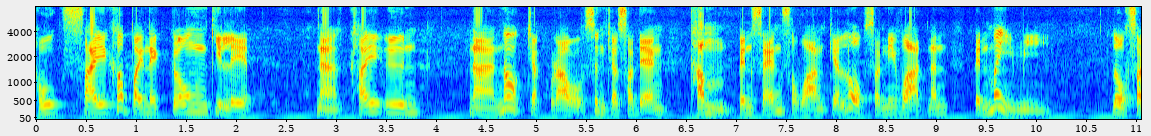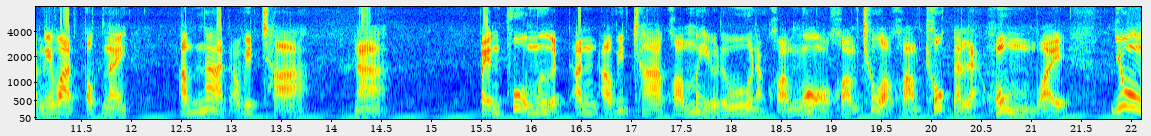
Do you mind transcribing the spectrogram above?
ถูกใส่เข้าไปในกรงกิเลสนะใครอื่นนะนอกจากเราซึ่งจะแสดงธรรมเป็นแสงสว่างแก่โลกสันนิวาสนั้นเป็นไม่มี โลกสันนิวาสตกใน อำนาจอวิชชานะเป็นผู้มืดอันอวิชชาความไม่รู้นะความโง่ ความชั่วความทุกข์นั่นแหละ หุ้มไว้ ยุ่ง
